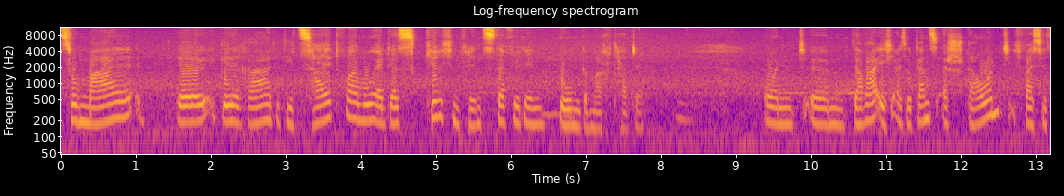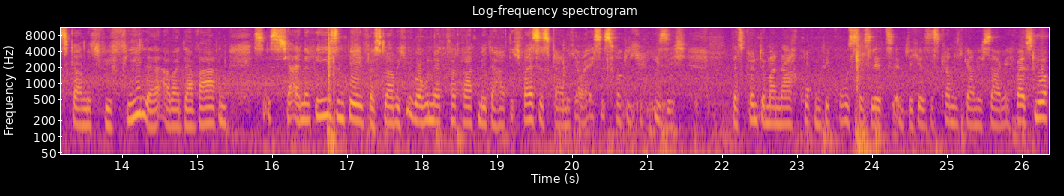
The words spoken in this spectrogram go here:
zumal äh, gerade die Zeit war, wo er das Kirchenfenster für den Dom gemacht hatte. Und ähm, da war ich also ganz erstaunt. Ich weiß jetzt gar nicht, wie viele, aber da waren, es ist ja ein Riesenbild, was glaube ich über 100 Quadratmeter hat. Ich weiß es gar nicht, aber es ist wirklich riesig. Das könnte man nachgucken, wie groß das letztendlich ist. Das kann ich gar nicht sagen. Ich weiß nur,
